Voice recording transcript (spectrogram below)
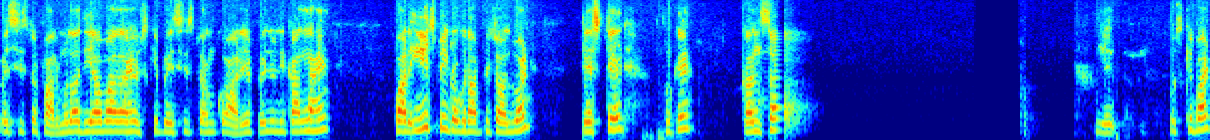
बेसिस पे फार्मूला दिया हुआ है। उसके बेसिस पे हमको आर एफ़ निकालना है। For each pictography solvent tested okay concern ये, उसके बाद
